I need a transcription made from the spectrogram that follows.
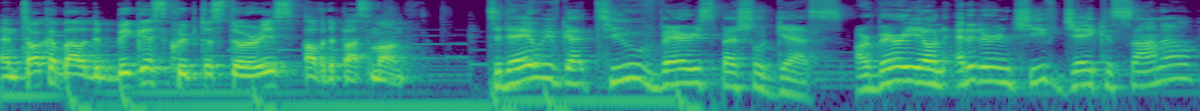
and talk about the biggest crypto stories of the past month. Today, we've got two very special guests our very own editor in chief, Jay Cassano,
